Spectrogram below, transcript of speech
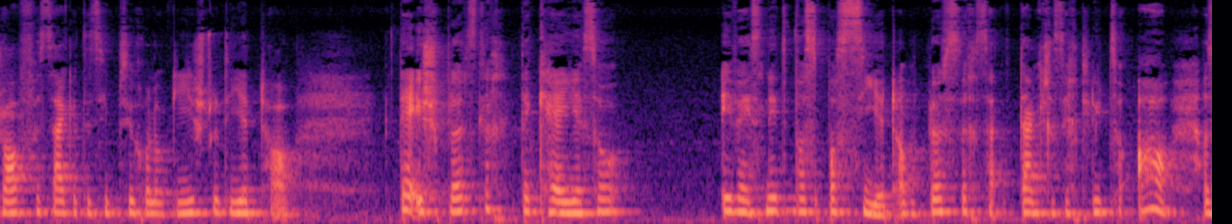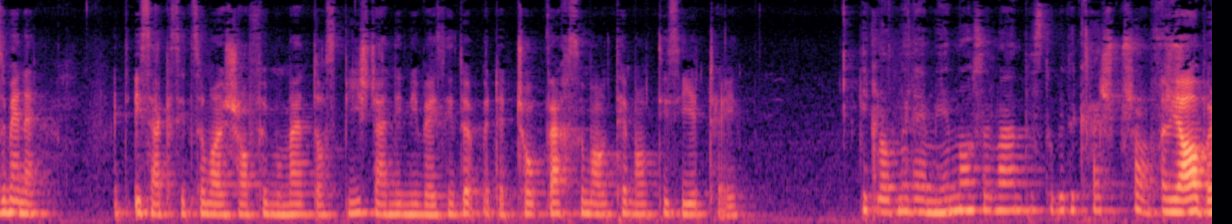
Arbeiten sage, dass ich Psychologie studiert habe, dann ist plötzlich, der fallen so, ich weiß nicht, was passiert, aber plötzlich denken sich die Leute so, ah, also ich meine, ich sage es jetzt einmal, ich arbeite im Moment als Beiständin, ich weiß nicht, ob wir den Jobwechsel mal thematisiert haben. Ich glaube, wir haben mehrmals erwähnt, dass du bei der CASP arbeitest. Ja, aber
